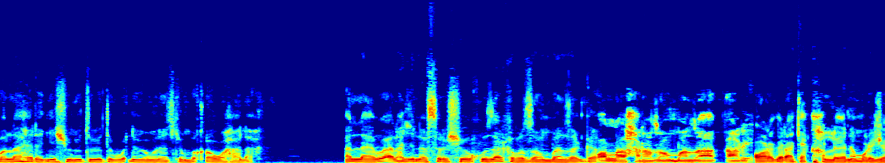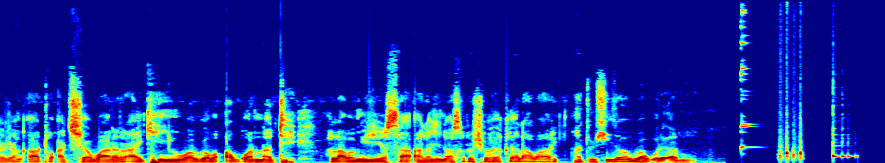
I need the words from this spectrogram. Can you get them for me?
wallahi da ya shuni to ta godin ga muna cikin bakar wahala. Allah ya ba Alhaji Nasiru Shehu ko zaka ba zaman ban ga wallahi na zaman banza a kare kawar gara ke kallo yana murjajan kato a cewa da aikin yi wa gaba a gwamnati. Allah bangiji ya sa Alhaji Nasiru Shehu ya kai labari. A to shi zama ba ƙuri'ar mu.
